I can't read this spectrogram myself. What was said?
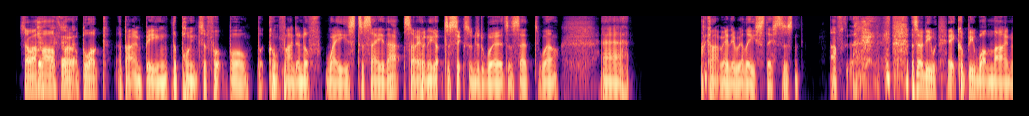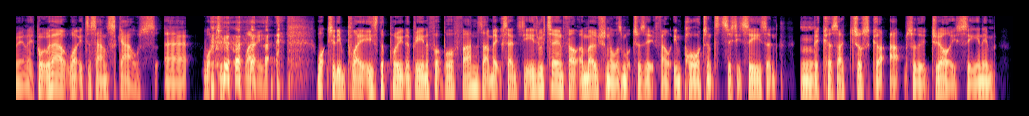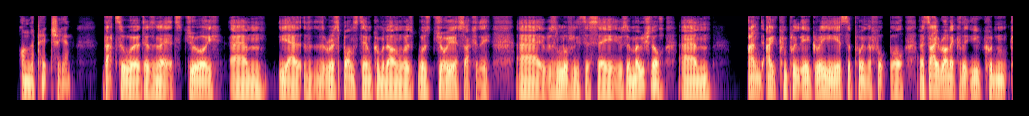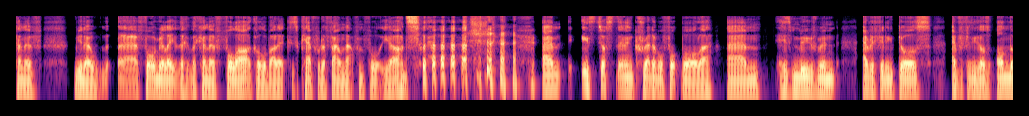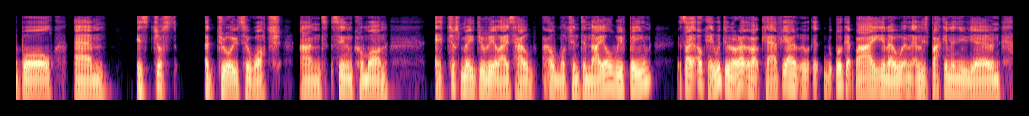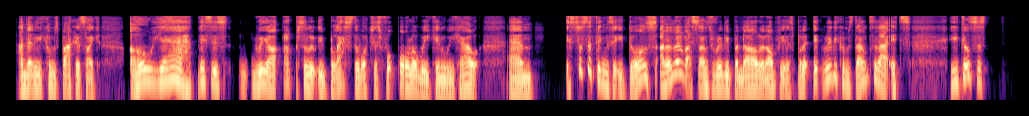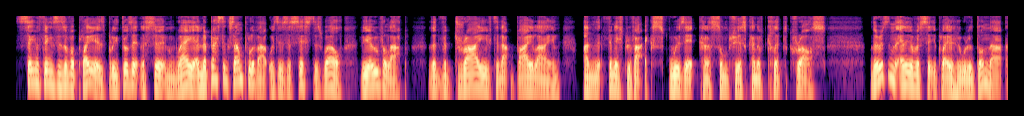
So I half wrote a blog about him being the point of football, but couldn't find enough ways to say that. So I only got to 600 words and said, well, uh, I can't really release this as there's only it could be one line really, but without wanting to sound scouse, uh, watching him play, watching him play is the point of being a football fan. Does that make sense? His return felt emotional as much as it felt important to City season mm. because I just got absolute joy seeing him on the pitch again. That's the word, isn't it? It's joy. Um, yeah, the response to him coming on was was joyous. Actually, uh, it was lovely to see. It was emotional. Um, and I completely agree. He is the point of football, and it's ironic that you couldn't kind of, you know, uh, formulate the, the, kind of full article about it because Kev would have found that from forty yards. um, he's just an incredible footballer. Um, his movement, everything he does, everything he does on the ball, um, is just a joy to watch. And seeing him come on, it just made you realise how how much in denial we've been. It's like, okay, we're doing all right without Kev. Yeah, we'll get by, you know, and, and he's back in the new year. And, and then he comes back. It's like, oh yeah, this is, we are absolutely blessed to watch this footballer week in, week out. Um, it's just the things that he does. And I know that sounds really banal and obvious, but it, it really comes down to that. It's, he does the same things as other players, but he does it in a certain way. And the best example of that was his assist as well. The overlap, the, the drive to that byline and finished with that exquisite kind of sumptuous kind of clipped cross. There isn't any other City player who would have done that.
